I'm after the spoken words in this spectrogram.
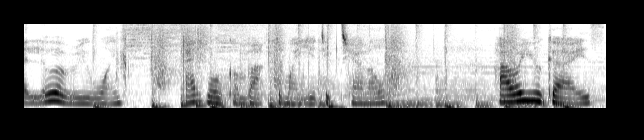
hello everyone and welcome back to my youtube channel. How are you guys?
